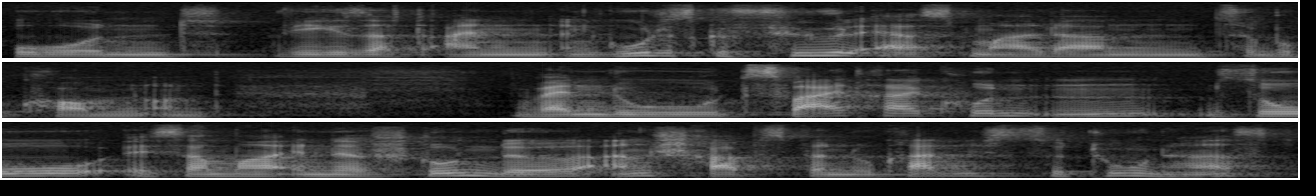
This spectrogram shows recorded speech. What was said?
und wie gesagt, ein, ein gutes Gefühl erstmal dann zu bekommen und wenn du zwei, drei Kunden so, ich sag mal, in der Stunde anschreibst, wenn du gerade nichts zu tun hast,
